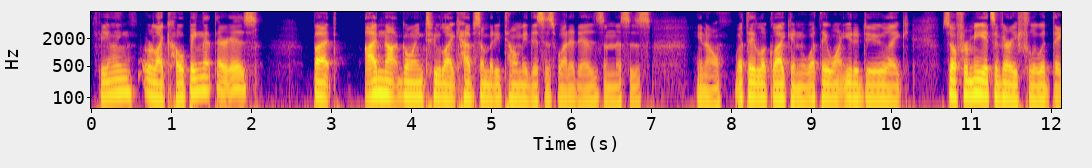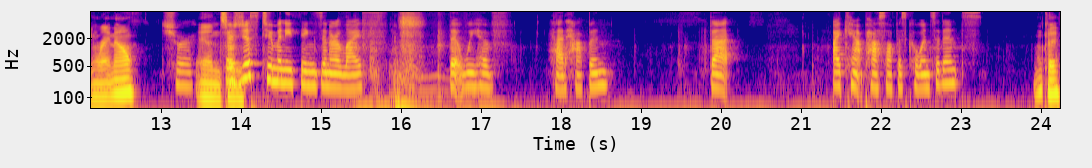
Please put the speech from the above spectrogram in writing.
feeling or like hoping that there is, but I'm not going to like have somebody tell me this is what it is and this is you know what they look like and what they want you to do like so for me it's a very fluid thing right now Sure. and so There's I'm- just too many things in our life that we have had happen that I can't pass off as coincidence. okay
